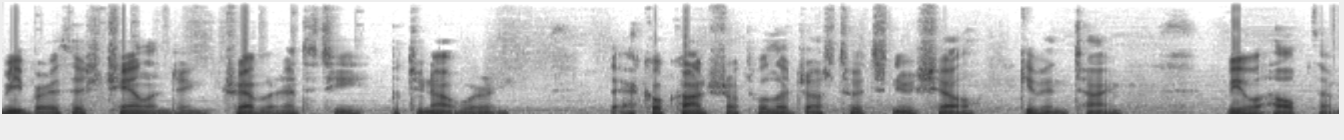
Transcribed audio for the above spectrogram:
Rebirth is challenging, Traveler Entity, but do not worry. The Echo construct will adjust to its new shell, given time. We will help them.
